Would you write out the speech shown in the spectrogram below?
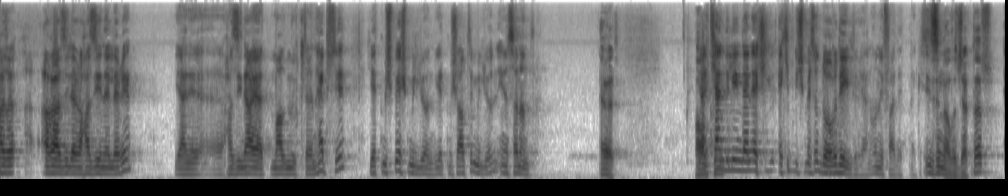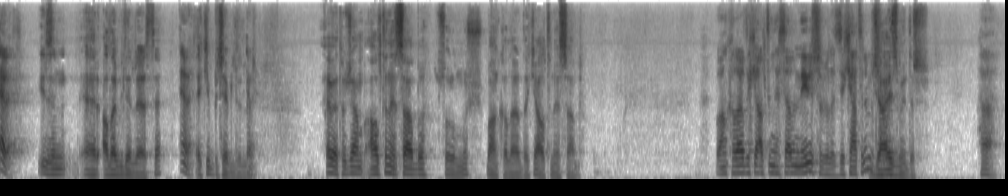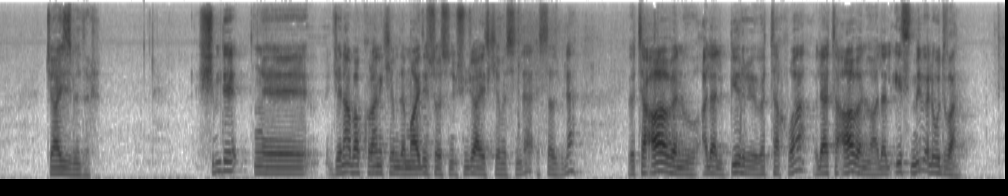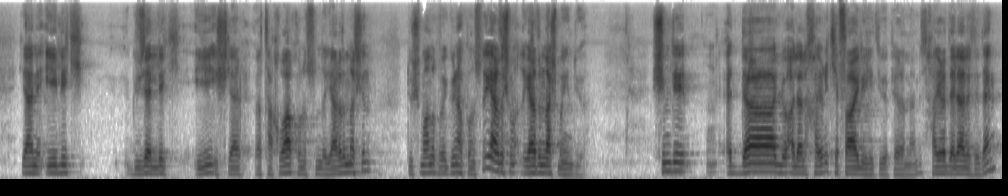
arazileri, hazineleri yani e, hazine hayat, mal mülklerin hepsi 75 milyon, 76 milyon insanındır. Evet. Yani Altın kendiliğinden ekip, ekip biçmesi doğru değildir yani onu ifade etmek istiyorum. izin alacaklar. Evet. İzin eğer alabilirlerse Evet. ekip biçebilirler. Evet. Evet. hocam altın hesabı sorulmuş. Bankalardaki altın hesabı. Bankalardaki altın hesabının neyini soruyorlar? Zekatını mı? Caiz midir? Ha. Caiz midir? Şimdi eee Cenab-ı Hak Kur'an-ı Kerim'de Maide suresinin 3. ayet-i kerimesinde Estağfirullah ve taavenu alel birri ve takva ve la taavenu alel ismi vel udvan. Yani iyilik, güzellik, iyi işler ve takva konusunda yardımlaşın, düşmanlık ve günah konusunda yardımlaşmayın diyor. Şimdi eddallu alel hayri kefailihi diyor Peygamberimiz. Hayra delalet eden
